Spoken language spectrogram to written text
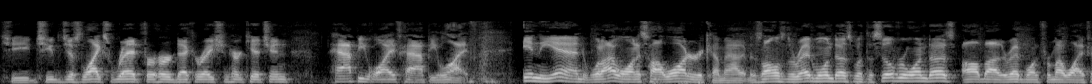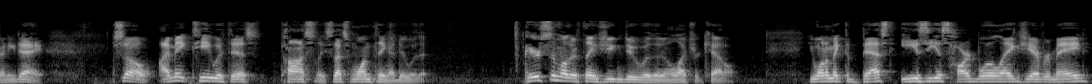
She she just likes red for her decoration, her kitchen. Happy wife, happy life. In the end, what I want is hot water to come out of it. As long as the red one does what the silver one does, I'll buy the red one for my wife any day. So I make tea with this constantly. So that's one thing I do with it. Here's some other things you can do with an electric kettle. You want to make the best, easiest hard boiled eggs you ever made?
